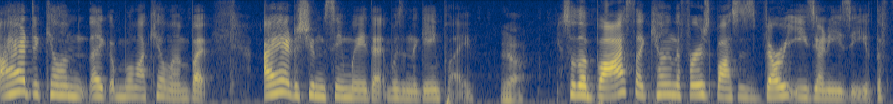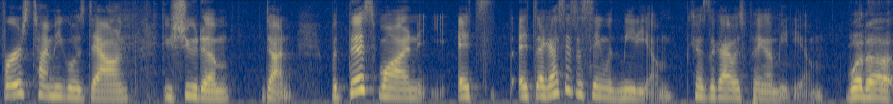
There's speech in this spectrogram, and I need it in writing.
I had to kill him like well not kill him, but I had to shoot him the same way that was in the gameplay. Yeah. So the boss, like killing the first boss, is very easy on easy. The first time he goes down, you shoot him, done. But this one, it's it's I guess it's the same with medium because the guy was playing on medium. What? Uh,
